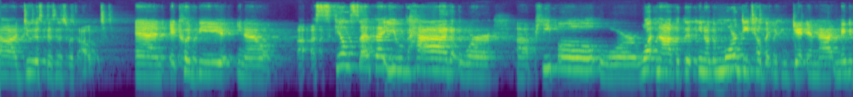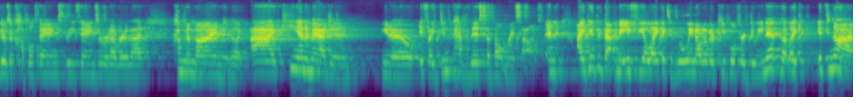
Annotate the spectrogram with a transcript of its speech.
uh, do this business without and it could be you know a skill set that you've had or uh, people or whatnot but the you know the more detailed that you can get in that maybe there's a couple things three things or whatever that come to mind that you're like i can't imagine you know if i didn't have this about myself. And i get that that may feel like it's ruling out other people for doing it but like it's not.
